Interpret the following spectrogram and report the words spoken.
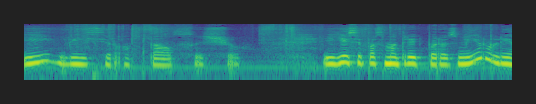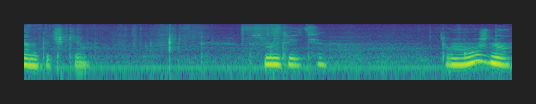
и бисер остался еще. И если посмотреть по размеру ленточки, смотрите, то можно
